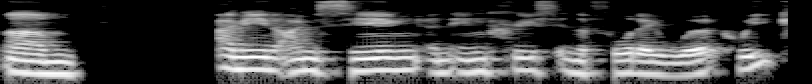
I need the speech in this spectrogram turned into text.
Um, I mean, I'm seeing an increase in the four-day work week.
